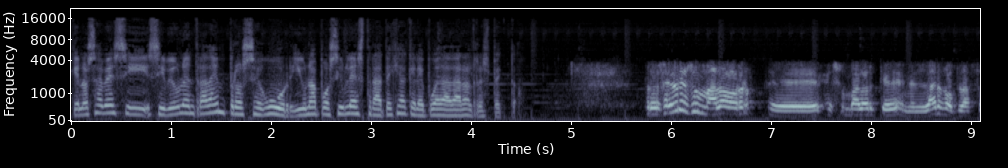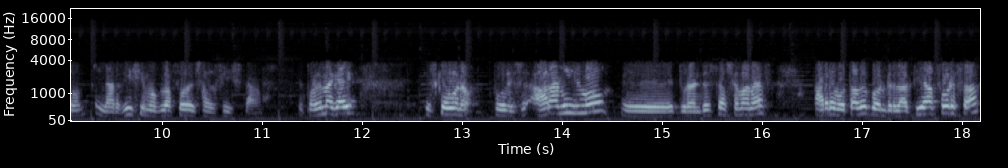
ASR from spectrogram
que no sabe si, si ve una entrada en Prosegur y una posible estrategia que le pueda dar al respecto. Prosegur es un valor, eh, es un valor que en el largo plazo, larguísimo plazo, es alcista. El problema que hay es que, bueno, pues ahora mismo, eh, durante estas semanas, ha rebotado con relativa fuerza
